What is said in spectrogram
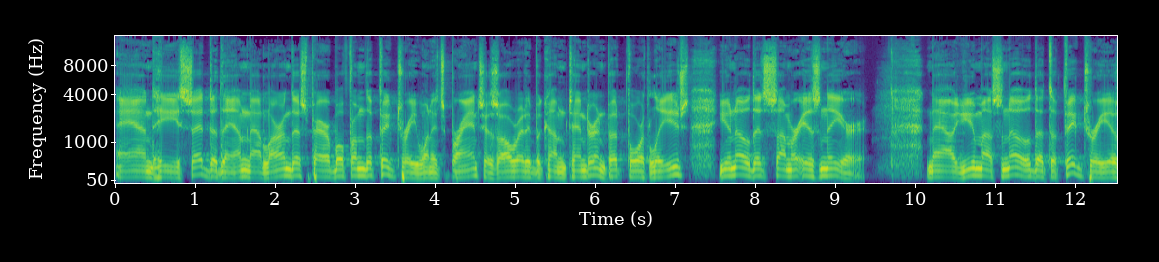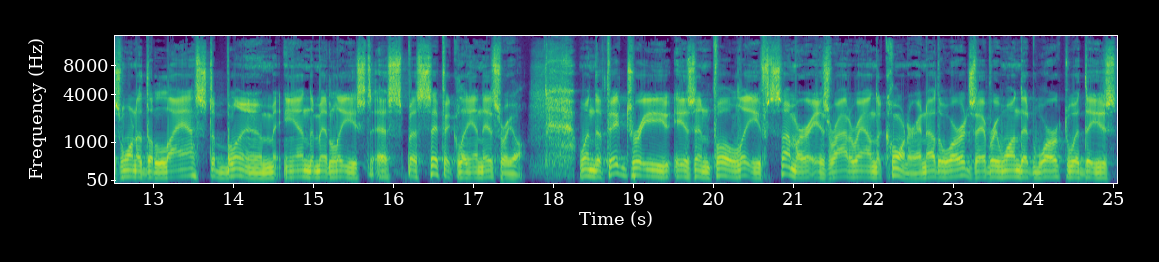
And he said to them, Now learn this parable from the fig tree. When its branch has already become tender and put forth leaves, you know that summer is near. Now, you must know that the fig tree is one of the last to bloom in the Middle East, uh, specifically in Israel. When the fig tree is in full leaf, summer is right around the corner. In other words, everyone that worked with these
